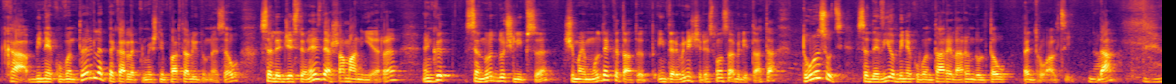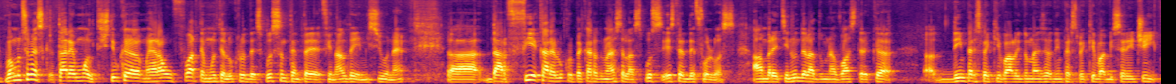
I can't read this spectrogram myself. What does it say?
ca binecuvântările pe care le primești din partea lui Dumnezeu să le gestionezi de așa manieră încât să nu duci lipsă și mai mult decât atât intervine și responsabilitatea tu însuți să devii o binecuvântare la rândul tău pentru alții. Da? da? Uh-huh. Vă mulțumesc tare mult. Știu că mai erau foarte multe lucruri de spus, suntem pe final de emisiune, uh, dar fiecare lucru pe care dumneavoastră l-a spus este de folos. Am reținut de la dumneavoastră că uh, din perspectiva lui Dumnezeu, din perspectiva bisericii,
